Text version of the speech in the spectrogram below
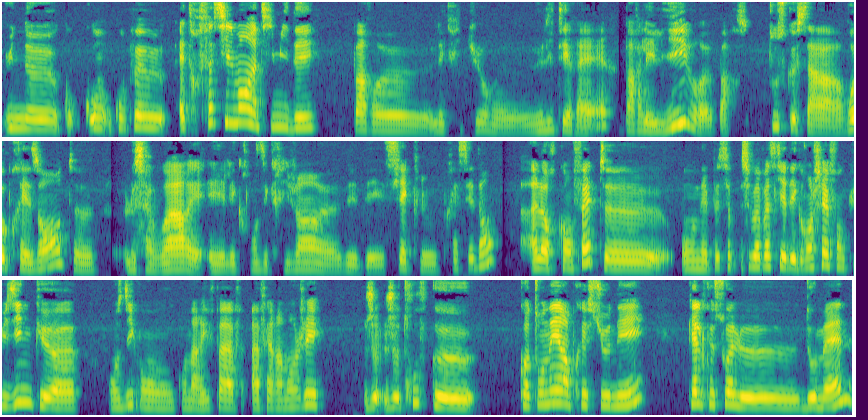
une qu'on qu peut être facilement intimidé par euh, l'écriture euh, littéraire, par les livres, par tout ce que ça représente, euh, le savoir et, les grands écrivains euh, des, siècles précédents. Alors qu'en fait, euh, on est c'est pas parce qu'il y a des grands chefs en cuisine que on se dit qu'on n'arrive pas à, faire à manger. Je trouve que quand on est impressionné, quel que soit le domaine,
